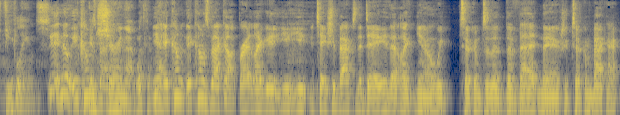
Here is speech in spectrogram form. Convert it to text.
feelings Yeah, no, it comes in sharing that with him. Yeah, it comes it comes back up, right? Like it, you, you, it takes you back to the day that, like you know, we took him to the, the vet, and they actually took him back. It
